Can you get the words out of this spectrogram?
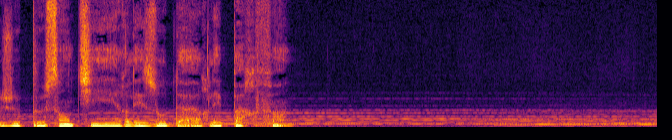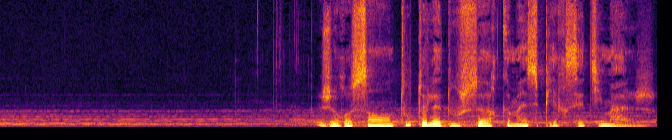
Je peux sentir les odeurs, les parfums. Je ressens toute la douceur que m'inspire cette image.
